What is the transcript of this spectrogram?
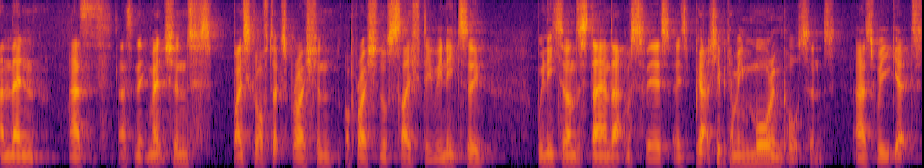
And then, as, as Nick mentioned, spacecraft exploration, operational safety. We need to, we need to understand atmospheres. It's actually becoming more important as we get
